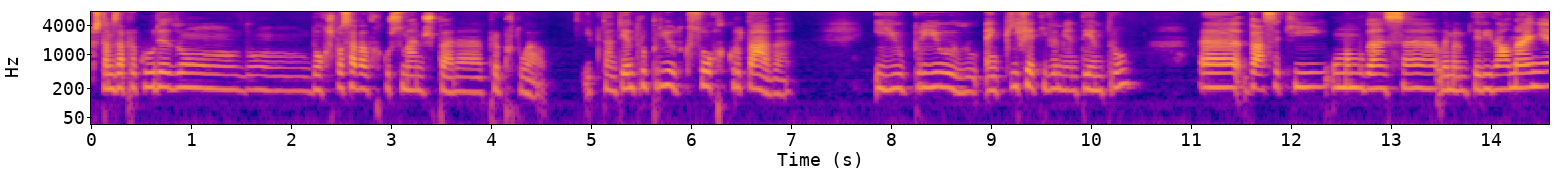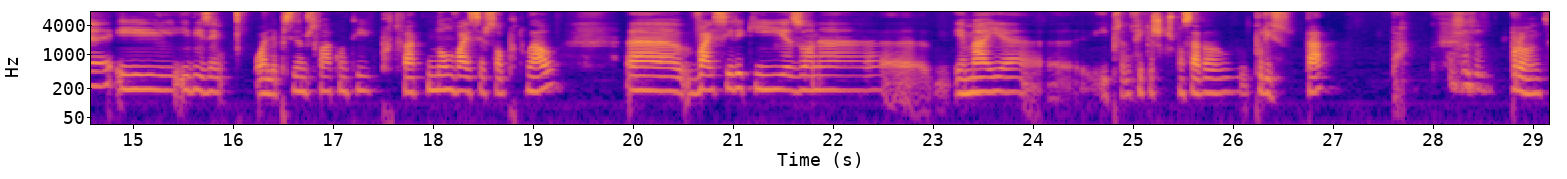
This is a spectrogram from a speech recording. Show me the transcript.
estamos à procura de um, de, um, de um, responsável de recursos humanos para, para Portugal. E, portanto, entre o período que sou recrutada e o período em que efetivamente entro, uh, dá-se aqui uma mudança. Lembro-me de ter ido à Alemanha e, e dizem: Olha, precisamos de falar contigo, porque de facto não vai ser só Portugal, uh, vai ser aqui a zona uh, EMEA uh, e, portanto, ficas responsável por isso, tá? Pronto.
